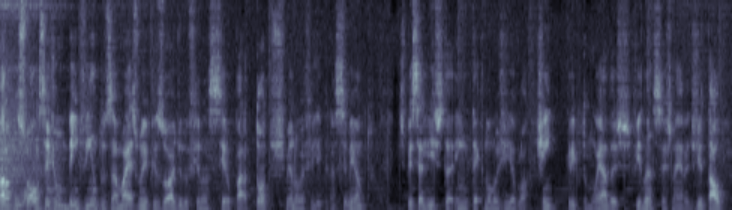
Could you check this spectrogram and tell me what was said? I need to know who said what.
Speaker 1: Fala pessoal, sejam bem-vindos a mais um episódio do Financeiro para Tontos. Meu nome é Felipe Nascimento, especialista em tecnologia blockchain, criptomoedas, finanças na era digital.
